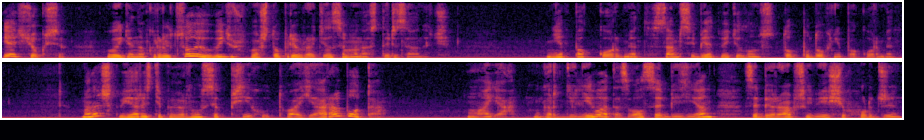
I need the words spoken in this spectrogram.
Я осекся, выйдя на крыльцо и увидев, во что превратился монастырь за ночь. «Не покормят», — сам себе ответил он, — «сто пудов не покормят». Монашек в ярости повернулся к психу. «Твоя работа?» «Моя», — горделиво отозвался обезьян, собиравший вещи в хурджин,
